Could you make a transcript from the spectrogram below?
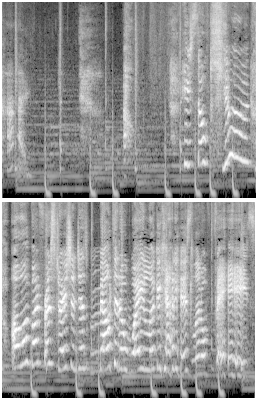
Hi. Oh, he's so cute. All of my frustration just melted away looking at his little face.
